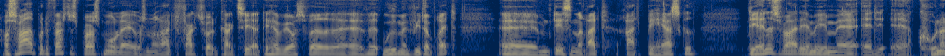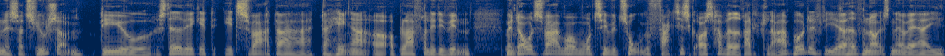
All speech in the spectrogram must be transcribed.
Og svaret på det første spørgsmål er jo sådan en ret faktuel karakter. Det har vi også været, øh, været ude med vidt og bredt. Øh, det er sådan ret, ret behersket. Det andet svar det med, med at er kunderne så tvivlsomme, det er jo stadigvæk et, et svar, der, der hænger og, og blaffer lidt i vinden. Men dog et svar, hvor, hvor TV2 jo faktisk også har været ret klare på det, fordi jeg havde fornøjelsen af at være i,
